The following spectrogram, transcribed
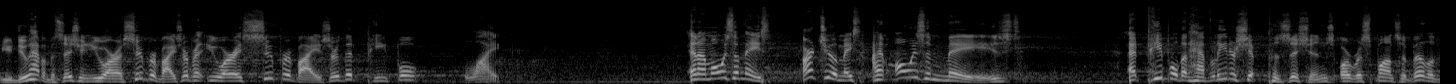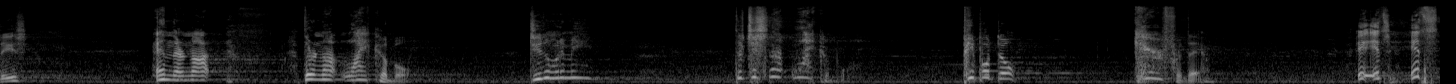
you do have a position. You are a supervisor, but you are a supervisor that people like. And I'm always amazed. Aren't you amazed? I'm always amazed at people that have leadership positions or responsibilities and they're not they're not likable. Do you know what I mean? They're just not likable. People don't care for them. It's, it's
